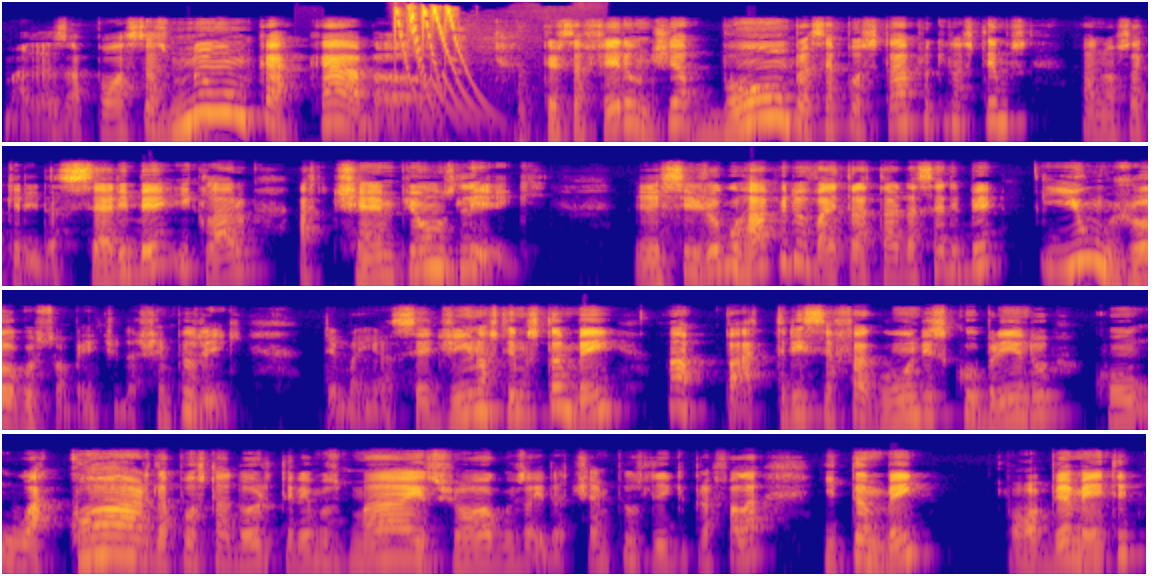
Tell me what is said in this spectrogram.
mas as apostas nunca acabam. Terça-feira é um dia bom para se apostar porque nós temos a nossa querida Série B e, claro, a Champions League. Esse jogo rápido vai tratar da Série B e um jogo somente da Champions League. De manhã cedinho nós temos também a Patrícia Fagundes cobrindo com o Acorda Apostador. Teremos mais jogos aí da Champions League para falar e também, obviamente,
